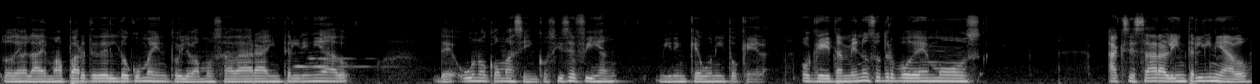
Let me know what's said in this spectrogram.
lo de la demás parte del documento y le vamos a dar a interlineado de 1,5 si se fijan miren qué bonito queda. Ok también nosotros podemos accesar al interlineado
